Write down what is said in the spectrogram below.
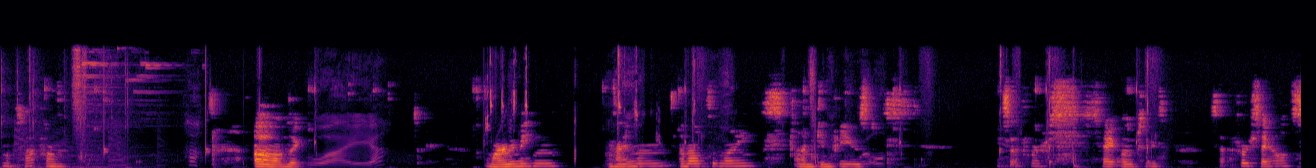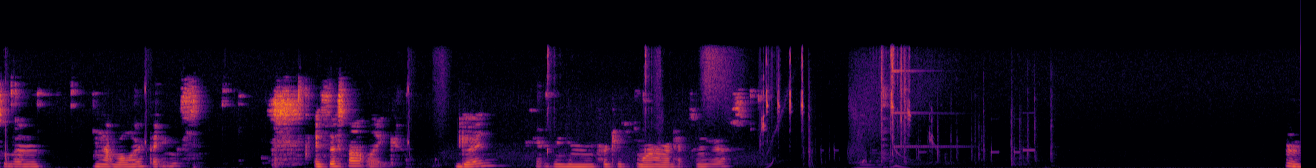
What's that from? Oh, I was like, Why? why are we making random amounts of money? I'm confused. Except for sale, oopsies. Except for sale, so then we have all our things. Is this not like good? Here, we can purchase more advertising, I guess. Hmm.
